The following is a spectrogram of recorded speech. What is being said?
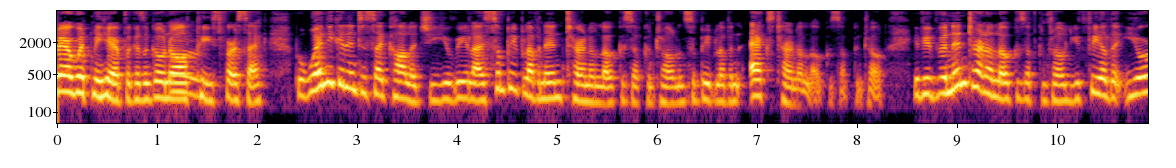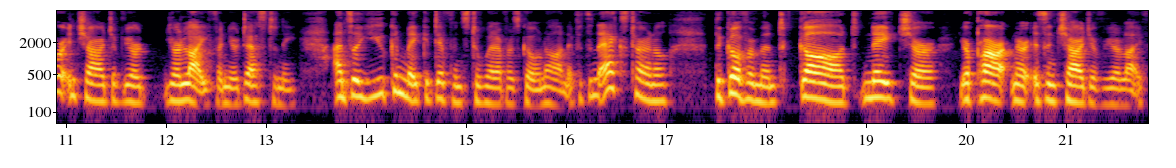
bear with me here because I'm going mm. off piece for a sec. But when you get into psychology, you realize some people have an internal locus of control and some people have an external locus of control. If you have an internal locus of control, you feel that you're in charge of your, your life and your destiny. And so you can make a difference to whatever's going on. If it's an external, the government, God, nature, your partner is in charge of your life.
